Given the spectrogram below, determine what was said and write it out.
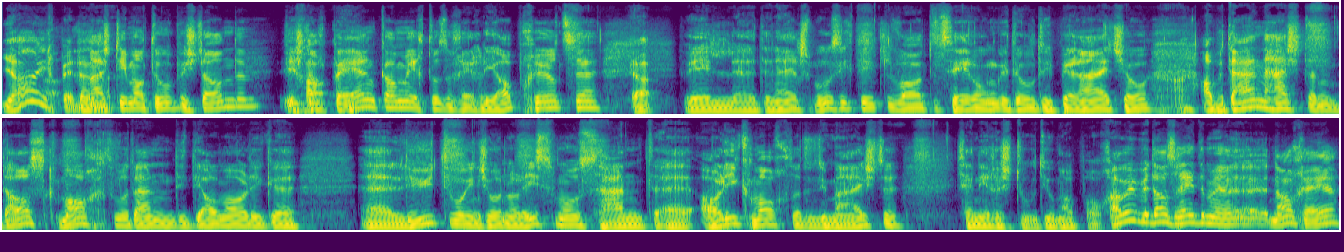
Ja, ich bin dann... hast du die Matur bestanden, bist nach Bern gegangen, ich tue es ein bisschen abkürzen, ja. weil äh, der nächste Musiktitel wartet sehr ungeduldig bereits schon. Ja. Aber dann hast du dann das gemacht, was dann die damaligen äh, Leute, die in Journalismus haben, äh, alle gemacht, oder die meisten, sie haben ihr Studium abgebrochen. Aber über das reden wir äh, nachher.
